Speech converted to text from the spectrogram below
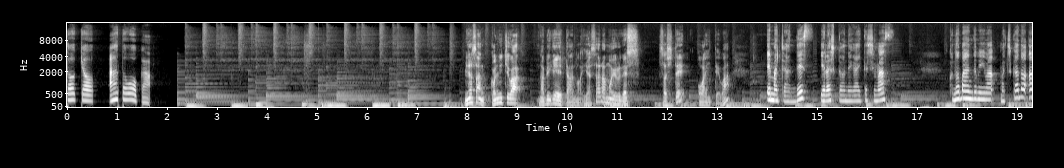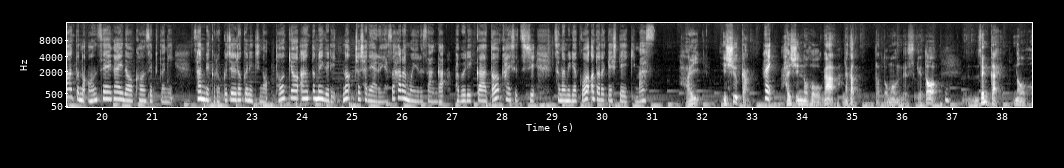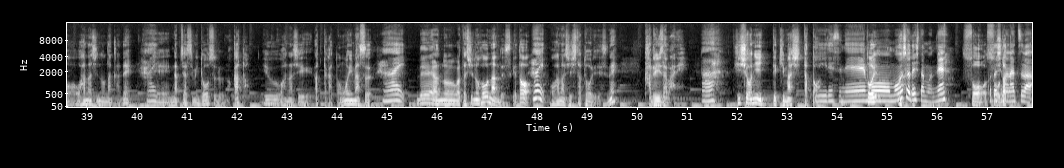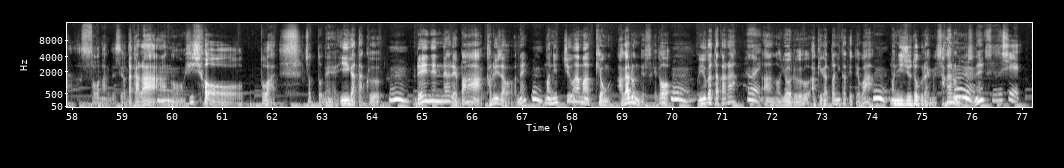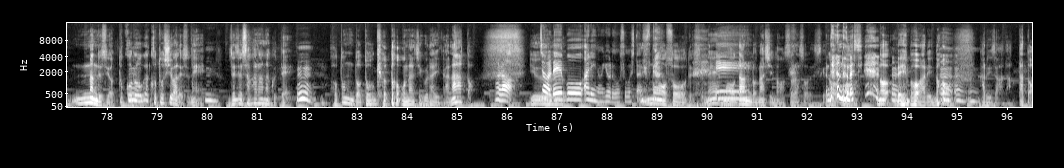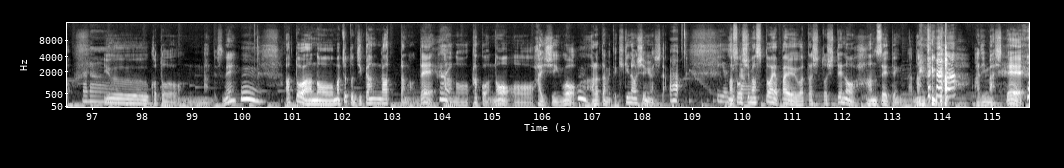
東京アートウォーカ皆さんこんにちは。ナビゲーターの安原もゆるです。そしてお相手は？ーエマちゃんです。よろしくお願いいたします。この番組は街角アートの音声ガイドをコンセプトに366日の東京アート巡りの著者である安原もゆるさんがパブリックアートを解説しその魅力をお届けしていきます。はい。1週間。はい。配信の方がなかったと思うんですけど、前回のお話の中で、はい、えー夏休みどうするのかというお話あったかと思います。はい。であの私の方なんですけど、はい。お話しした通りですね。軽井沢に。あ秘書に行ってきましたと。いいですね。ともう猛暑でしたもんね。そう今年の夏は。そうなんですよ。だから、うん。あの秘書とはちょっとね言い難くうん。例年であれば軽井沢はね、うん。まあ、日中はまあ気温上がるんですけど、うん。夕方からはい。あの夜明け方にかけては、うん。まあ、20度ぐらいまで下がるんですね。うん、涼しい。なんですよ。ところが今年はですね、うん、全然下がらなくてうん、ほとんど東京と同じぐらいかなとあら。いう。じゃあ冷房ありの夜を過ごしたんですか？もうそうですね、えー。もう暖炉なしのそりゃそうですけど。暖炉なし。うん。の冷房ありのうんうんうん。軽井沢だったと。いうことなんですね。うん。あとはあの、まあ、ちょっと時間があったので、はい。あの過去のお配信をうん。改めて聞き直してみました。あいいお時間を。まあ、そうしますとやっぱり私としての反省点が何点か ありまして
